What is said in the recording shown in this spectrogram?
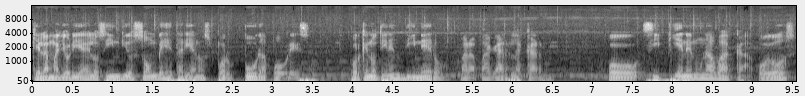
que la mayoría de los indios son vegetarianos por pura pobreza, porque no tienen dinero para pagar la carne. O si tienen una vaca o dos,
